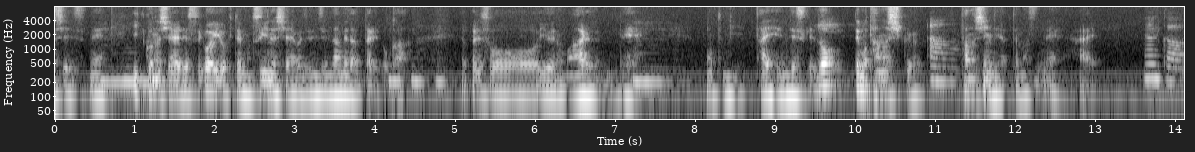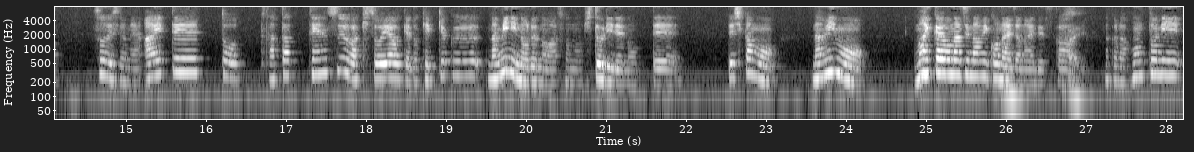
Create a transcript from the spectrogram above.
しいですね、うん。1個の試合ですごい良くても次の試合は全然ダメだったりとか、うんうんやっぱりそういうのもあるんで、うん。本当に大変ですけど、えでも楽しく楽しんでやってますね。はい。なんかそうですよね。相手とたた点数は競い合うけど結局波に乗るのはその一人で乗ってでしかも波も毎回同じ波来ないじゃないですか、はい。だから本当に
